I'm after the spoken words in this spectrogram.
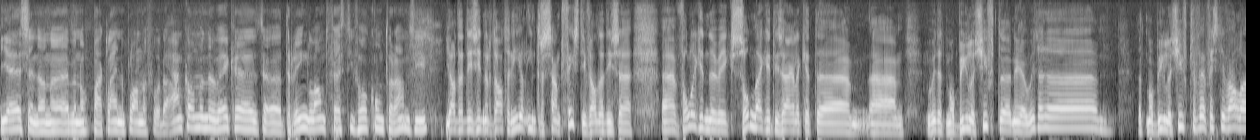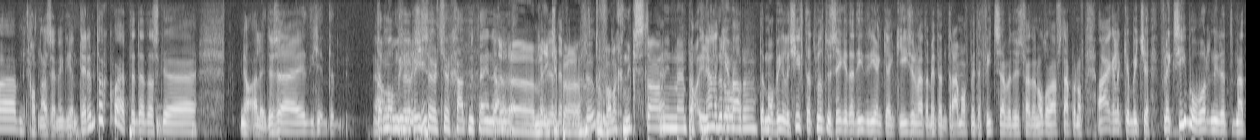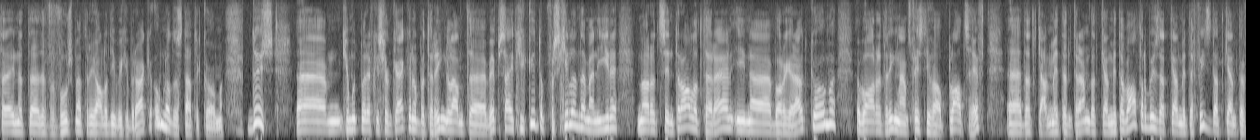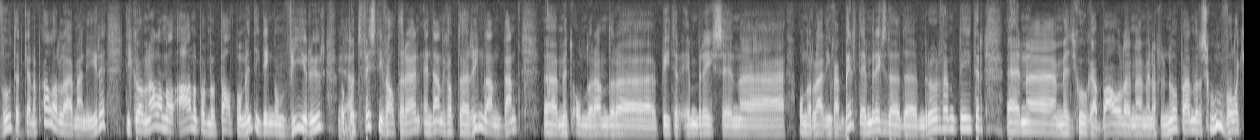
Yes, en dan eh, hebben we nog een paar kleine plannen voor de aankomende weken. Het, eh, het Ringland Festival komt eraan, zie ik. Ja, dat is inderdaad een heel interessant festival. Dat is eh, volgende week zondag. Het is eigenlijk het, hoe heet het, mobiele shift. nee, hoe heet het? het mobiele shift festival. God, nou zijn ik die een term toch kwijt. Dat is, ja, allez, dus dat- Ja, mobiele onze shift. researcher gaat meteen... Ja, aan- Ehm, Kun je ik heb eh, toevallig niks staan in mijn Nou, in papier elk geval, erover. eh. de mobiele shift, dat wil dus zeggen dat iedereen kan kiezen dat met een tram of met de fiets hebben, dus van de auto afstappen of eigenlijk een beetje flexibel worden in, het, met de, in het, eh, de vervoersmaterialen die we gebruiken om naar de stad te komen. Dus ehm, je moet maar even gaan kijken op het Ringland eh, website. Je kunt op verschillende manieren naar het centrale terrein in eh Borgerhout komen, waar het Ringland Festival plaats heeft. Eh, dat kan met een tram, dat kan met de waterbus, dat kan met de fiets, dat kan te voet, dat kan op allerlei manieren. Die komen allemaal aan op een bepaald moment, ik denk om vier uur, op het festivalterrein. En dan gaat de Ringland Band eh, met onder andere Pieter Embrechts en eh, onder leiding van Bert Embrechts, de, de broer van Pieter. En eh, met Goga Bouwel en met nog een hoop andere schoolvolk.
